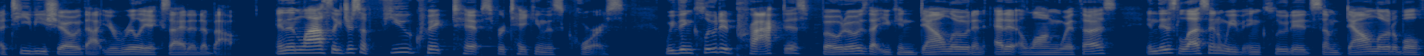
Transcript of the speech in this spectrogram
a TV show that you're really excited about. And then lastly, just a few quick tips for taking this course. We've included practice photos that you can download and edit along with us. In this lesson, we've included some downloadable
